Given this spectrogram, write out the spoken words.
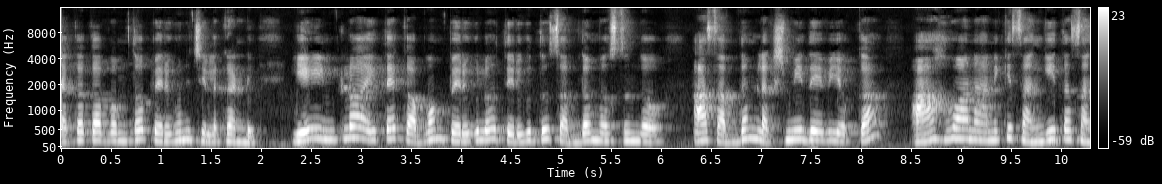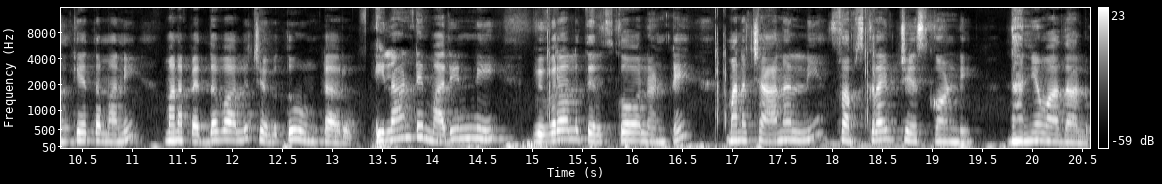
చెక్క కవ్వంతో పెరుగుని చిలకండి. ఏ ఇంట్లో అయితే కవ్వం పెరుగులో తిరుగుతూ శబ్దం వస్తుందో ఆ శబ్దం లక్ష్మీదేవి యొక్క ఆహ్వానానికి సంగీత సంకేతమని మన పెద్దవాళ్ళు చెబుతూ ఉంటారు. ఇలాంటి మరిన్ని వివరాలు తెలుసుకోవాలంటే మన ఛానల్ని సబ్స్క్రైబ్ చేసుకోండి. ధన్యవాదాలు.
